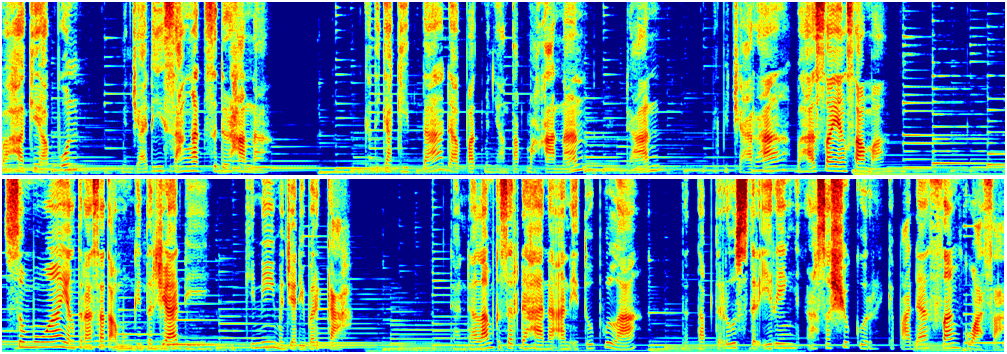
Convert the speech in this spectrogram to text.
bahagia pun menjadi sangat sederhana ketika kita dapat menyantap makanan dan berbicara bahasa yang sama. Semua yang terasa tak mungkin terjadi kini menjadi berkah. Dalam kesederhanaan itu pula tetap terus teriring rasa syukur kepada Sang Kuasa.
